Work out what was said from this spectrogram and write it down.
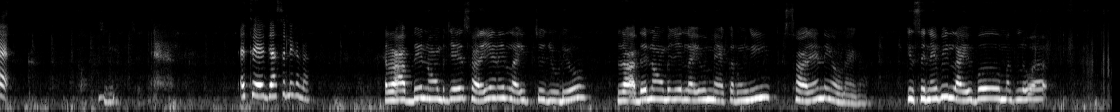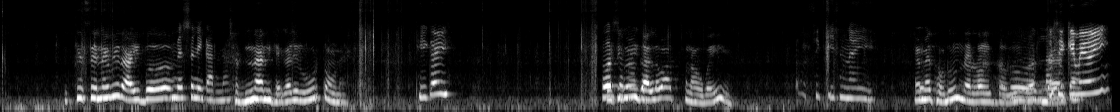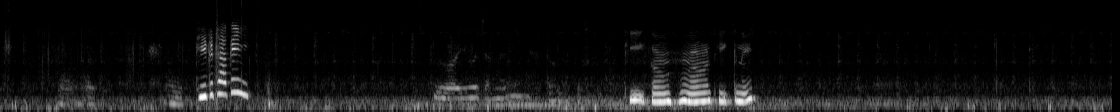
ਇੱਥੇ ਜੈਸੇ ਲਿਖਣਾ ਰਾਤ ਦੇ 9 ਵਜੇ ਸਾਰੇ ਜਣੇ ਲਾਈਵ 'ਚ ਜੁੜਿਓ ਰਾਤ ਦੇ 9 ਵਜੇ ਲਾਈਵ ਮੈਂ ਕਰੂੰਗੀ ਸਾਰਿਆਂ ਨੇ ਆਉਣਾ ਹੈਗਾ ਕਿਸੇ ਨੇ ਵੀ ਲਾਈਵ ਮਤਲਬ ਕਿਸੇ ਨੇ ਵੀ ਲਾਈਵ ਮਿਸ ਨਹੀਂ ਕਰਨਾ ਛੱਡਣਾ ਨਹੀਂ ਹੈਗਾ ਜ਼ਰੂਰ ਤੋਂ ਆਉਣਾ ਹੈ। ਠੀਕ ਹੈ ਜੀ ਹੋਰ ਤੁਸੀਂ ਕੋਈ ਗੱਲਬਾਤ ਸੁਣਾਓ ਬਈ ਅਸੀਂ ਕਿਸ ਨਹੀਂ ਐਵੇਂ ਥੋੜੂ ਹੁੰਦਾ ਲਾਈਵ ਦਾ ਵੀ ਬਸ ਤੁਸੀਂ ਬੈਠ- ਕਿਵੇਂ ਹੋ ਜੀ ਠੀਕ ਠਾਕ ਹੈ ਜੀ ਠੀਕ ਆ ਹਾਂ ਠੀਕ ਨੇ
